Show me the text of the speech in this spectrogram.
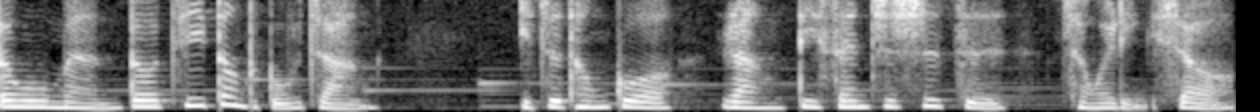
动物们都激动的鼓掌，一致通过让第三只狮子成为领袖。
